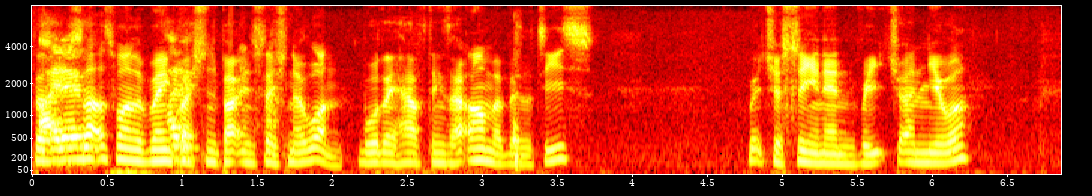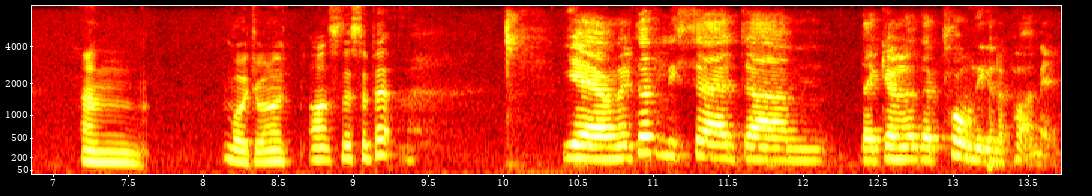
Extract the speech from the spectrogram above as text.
But so don't- that was one of the main I questions about Installation 01. Will they have things like armor abilities, which are seen in Reach and newer? And well, do you want to answer this a bit? Yeah, and they've definitely said um, they're gonna. They're probably gonna put them in,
